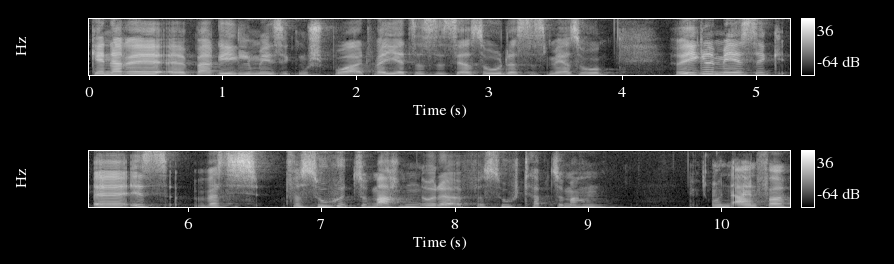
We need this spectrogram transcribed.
generell äh, bei regelmäßigem Sport. Weil jetzt ist es ja so, dass es mehr so regelmäßig äh, ist, was ich versuche zu machen oder versucht habe zu machen. Und einfach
